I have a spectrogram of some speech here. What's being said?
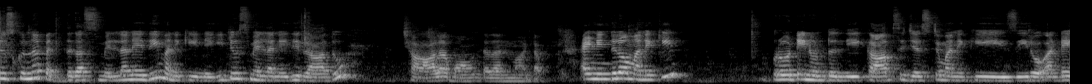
చూసుకున్న పెద్దగా స్మెల్ అనేది మనకి నెగిటివ్ స్మెల్ అనేది రాదు. చాలా బాగుంటుంది అనమాట అండ్ ఇందులో మనకి ప్రోటీన్ ఉంటుంది. కాప్స్ జస్ట్ మనకి జీరో అంటే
